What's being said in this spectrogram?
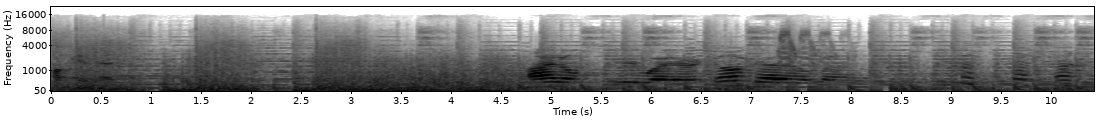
pumpkin head. I don't see what you're talking about.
